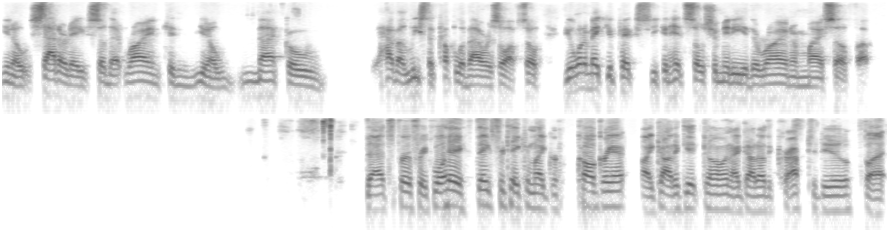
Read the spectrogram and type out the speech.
you know Saturday so that Ryan can you know not go have at least a couple of hours off. So if you want to make your picks, you can hit social media, either Ryan or myself up. That's perfect. Well, hey, thanks for taking my call, Grant. I got to get going. I got other crap to do, but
